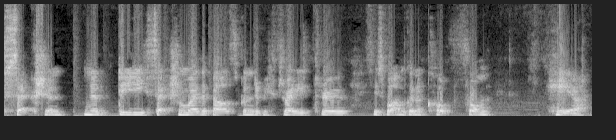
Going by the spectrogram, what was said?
section, you know, the section where the belt's going to be threaded through is what I'm going to cut from here.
